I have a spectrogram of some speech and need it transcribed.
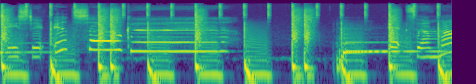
Taste it, it's so good. It's the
